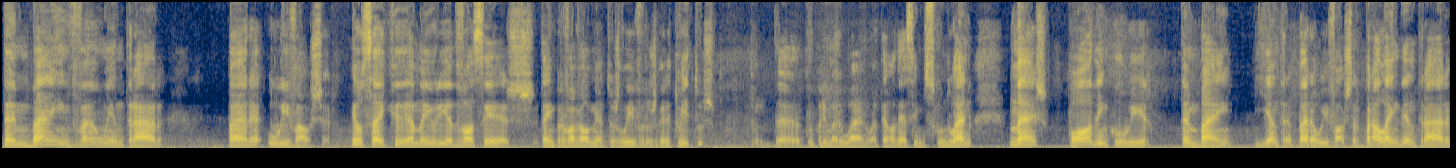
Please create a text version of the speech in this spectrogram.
também vão entrar para o e-voucher. Eu sei que a maioria de vocês tem provavelmente os livros gratuitos, de, do primeiro ano até o décimo segundo ano, mas pode incluir também, e entra para o e-voucher, para além de entrar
